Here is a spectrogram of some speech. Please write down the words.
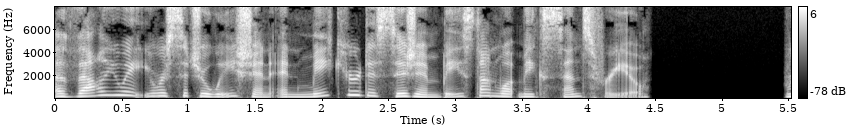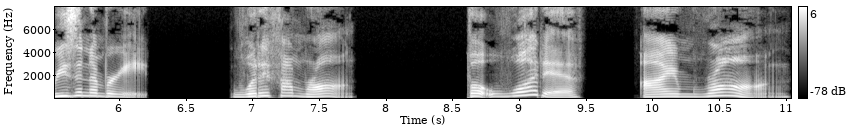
Evaluate your situation and make your decision based on what makes sense for you. Reason number eight what if I'm wrong? But what if I'm wrong?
